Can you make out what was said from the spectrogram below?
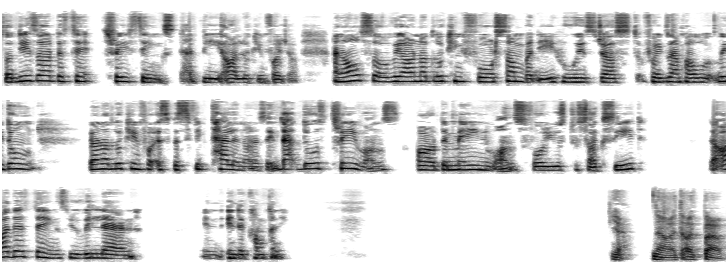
So these are the th- three things that we are looking for job. And also we are not looking for somebody who is just, for example, we don't, we are not looking for a specific talent or anything. That those three ones are the main ones for you to succeed. The other things you will learn in, in the company. Yeah. No, I, I, well,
